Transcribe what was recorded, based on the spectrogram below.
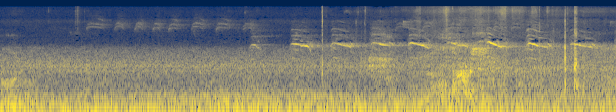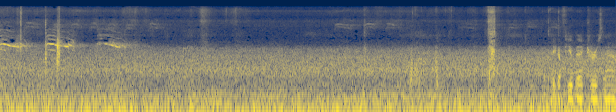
There you go. Take a few pictures now.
